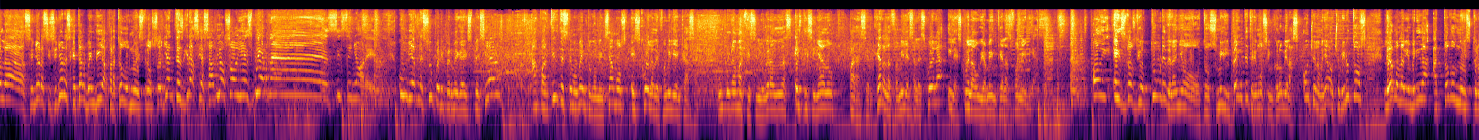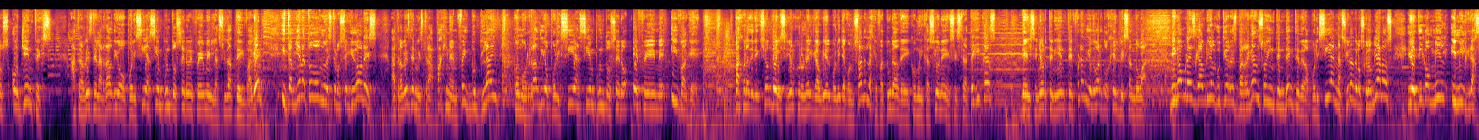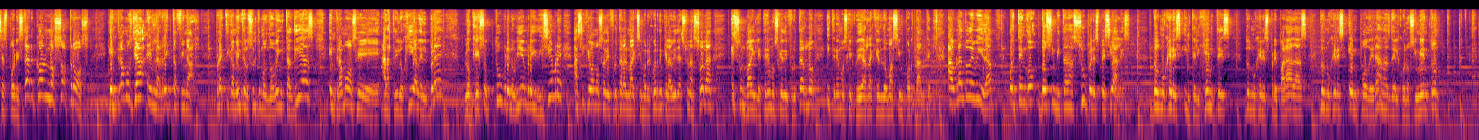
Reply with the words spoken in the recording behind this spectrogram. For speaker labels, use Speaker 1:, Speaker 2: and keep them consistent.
Speaker 1: Hola, señoras y señores, ¿qué tal? Buen día para todos nuestros oyentes. Gracias a Dios, hoy es viernes. Sí, señores. Un viernes súper, hiper, mega especial. A partir de este momento comenzamos Escuela de Familia en Casa. Un programa que sin lugar a dudas es diseñado para acercar a las familias a la escuela y la escuela obviamente a las familias. Hoy es 2 de octubre del año 2020. Tenemos en Colombia las 8 de la mañana, 8 minutos. Le damos la bienvenida a todos nuestros oyentes a través de la radio Policía 100.0 FM en la ciudad de Ibagué y también a todos nuestros seguidores a través de nuestra página en Facebook Live como Radio Policía 100.0 FM Ibagué. Bajo la dirección del señor coronel Gabriel Bonilla González, la jefatura de comunicaciones estratégicas del señor teniente Freddy Eduardo Gelbe Sandoval. Mi nombre es Gabriel Gutiérrez Barragán, soy intendente de la Policía Nacional de los Colombianos y les digo mil y mil gracias por estar con nosotros. Entramos ya en la recta final prácticamente los últimos 90 días. Entramos eh, a la trilogía del BRE, lo que es octubre, noviembre y diciembre, así que vamos a disfrutar al máximo. Recuerden que la vida es una sola, es un baile, tenemos que disfrutarlo y tenemos que cuidarla, que es lo más importante. Hablando de vida, hoy tengo dos invitadas súper especiales. Dos mujeres inteligentes, dos mujeres preparadas, dos mujeres empoderadas del conocimiento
